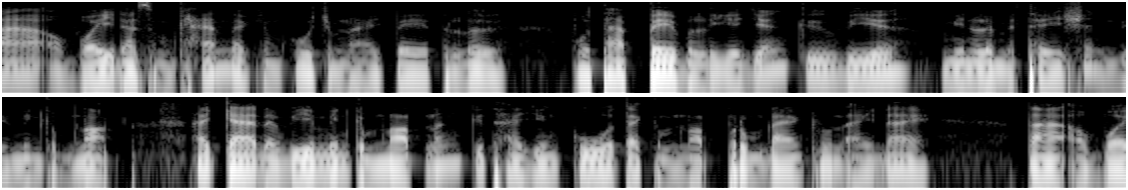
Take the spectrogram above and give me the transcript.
តើអ្វីដែលសំខាន់ដែលខ្ញុំគួរចំណាយពេលទៅលើព្រោះថាពេលវេលាយើងគឺវាមាន limitation វាមានកំណត់ហើយការដែលវាមានកំណត់ហ្នឹងគឺថាយើងគួរតែកំណត់ព្រំដែនខ្លួនឯងដែរតើអ្វី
